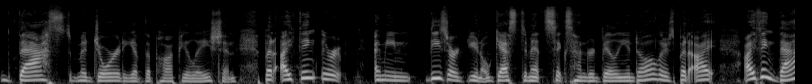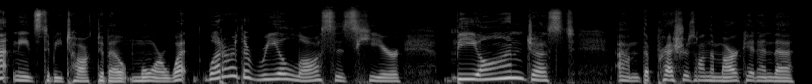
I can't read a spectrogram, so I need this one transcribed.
vast majority of the population. But I think there I mean, these are, you know, guesstimates six hundred billion dollars, but I, I think that needs to be talked about more. What what are the real losses here beyond just um, the pressures on the market and the,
